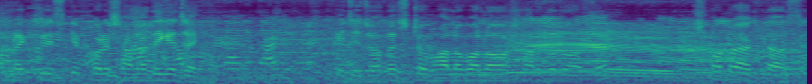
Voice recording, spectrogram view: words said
আমরা একটু স্কিপ করে সামনের দিকে যাই। এই যে যথেষ্ট ভালো ভালো সারগরু আছে। ছোট একটা আছে।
